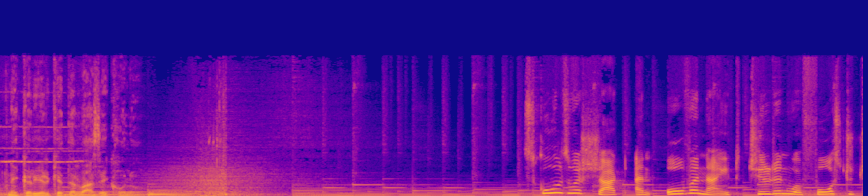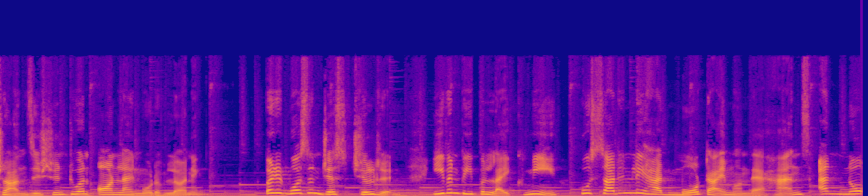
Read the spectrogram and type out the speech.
अपने करियर के दरवाजे खोलो Schools were shut, and overnight, children were forced to transition to an online mode of learning. But it wasn't just children. Even people like me, who suddenly had more time on their hands and no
